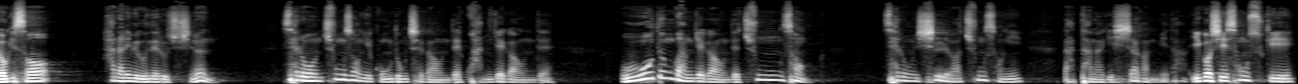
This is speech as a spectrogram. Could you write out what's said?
여기서 하나님의 은혜로 주시는 새로운 충성이 공동체 가운데 관계 가운데 모든 관계 가운데 충성, 새로운 신뢰와 충성이 나타나기 시작합니다. 이것이 성숙이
